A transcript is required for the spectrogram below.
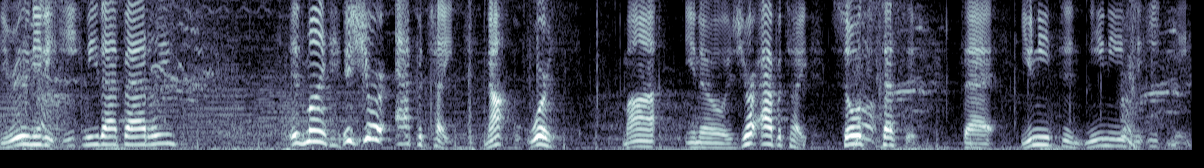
Do you really need to eat me that badly? Is my, is your appetite not worth my, you know, is your appetite so excessive that you need to, you need to eat me?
